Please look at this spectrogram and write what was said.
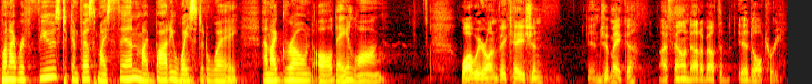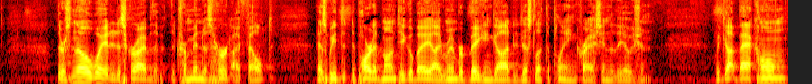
When I refused to confess my sin, my body wasted away, and I groaned all day long. While we were on vacation in Jamaica, I found out about the adultery. There's no way to describe the, the tremendous hurt I felt. As we d- departed Montego Bay, I remember begging God to just let the plane crash into the ocean. We got back home,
